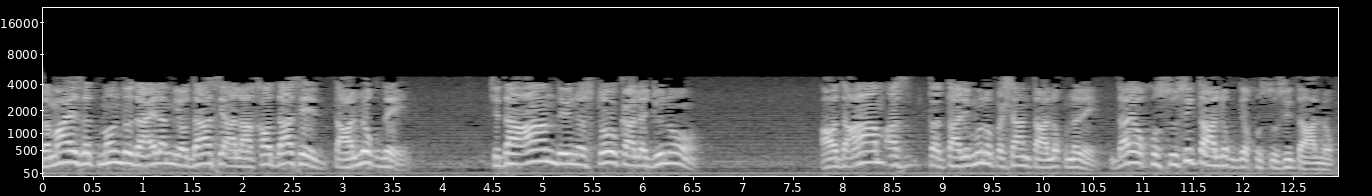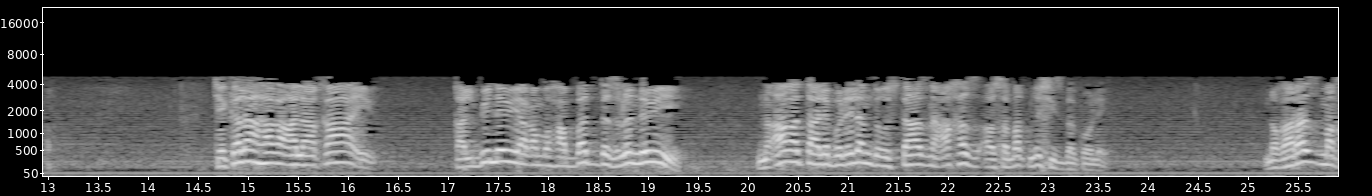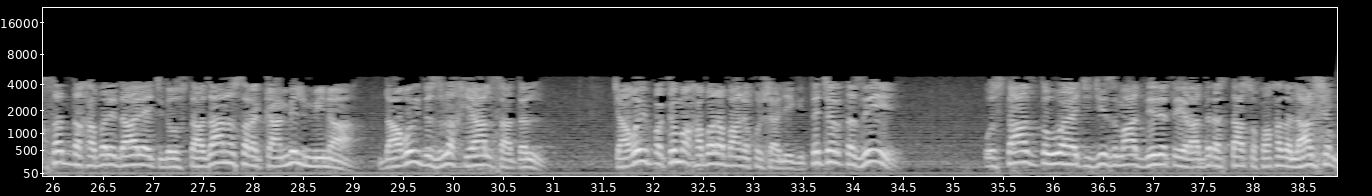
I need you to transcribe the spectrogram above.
زما عزتمند د علم یو داسې علاقه او داسې تعلق دی چې دا عام د یونیورسيټو کالجونو او د عام تعلیمونو په شان تعلق نه دی دا یو خصوصي تعلق دی خصوصي تعلق چې کله هغه علاقه قلبي نه وي هغه محبت د زړه نه وي نو هغه طالب العلم د استاد نه اخذ او سبق نشي زده کولی نو غرض مقصد د خبره دار چې د استادانو سره کامل مینا داغوی د زړه خیال ساتل چاغوی په کوم خبره باندې خوشاليږي ته چرته زی استاد ته وای چې جی زما دې ته اراده راستا سو خوخه د لاړ شم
